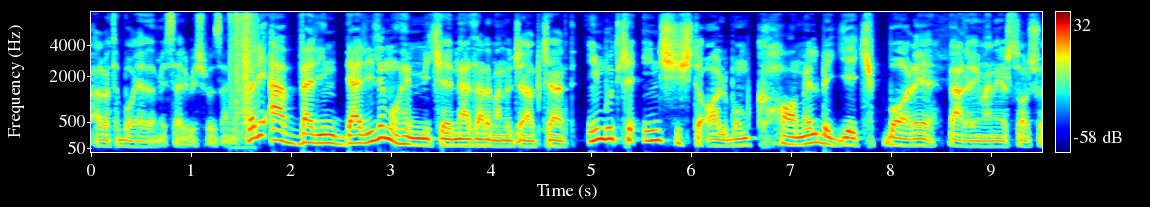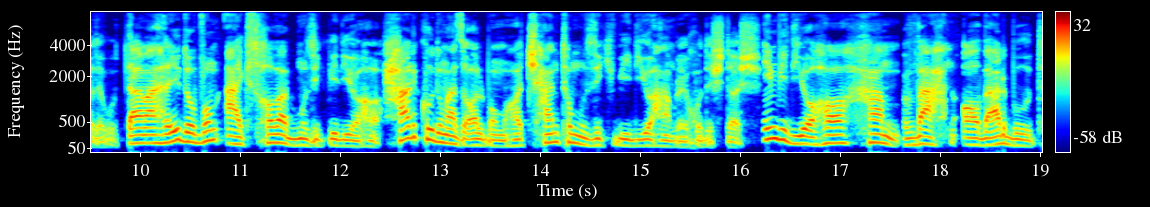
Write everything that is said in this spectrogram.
البته باید هم سری بهش بزنید ولی اولین دلیل مهمی که نظر منو جلب کرد این بود که این شیش تا آلبوم کامل به یک باره برای من ارسال شده بود. در مرحله دوم عکس ها و موزیک ویدیوها. هر کدوم از آلبوم ها چند تا موزیک ویدیو همراه خودش داشت. این ویدیوها هم وهم آور بود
